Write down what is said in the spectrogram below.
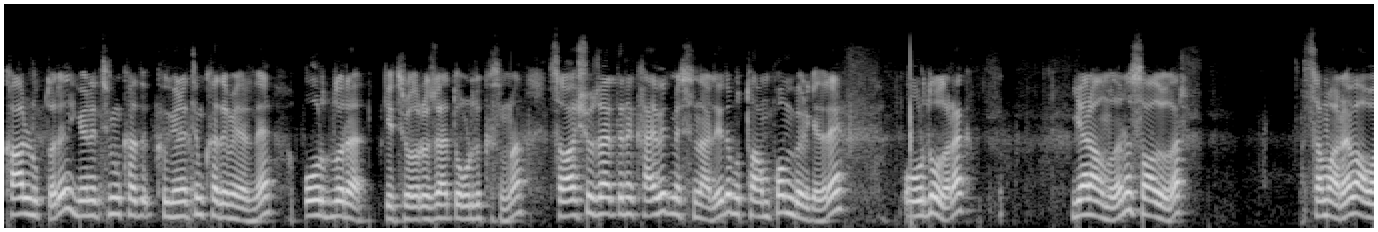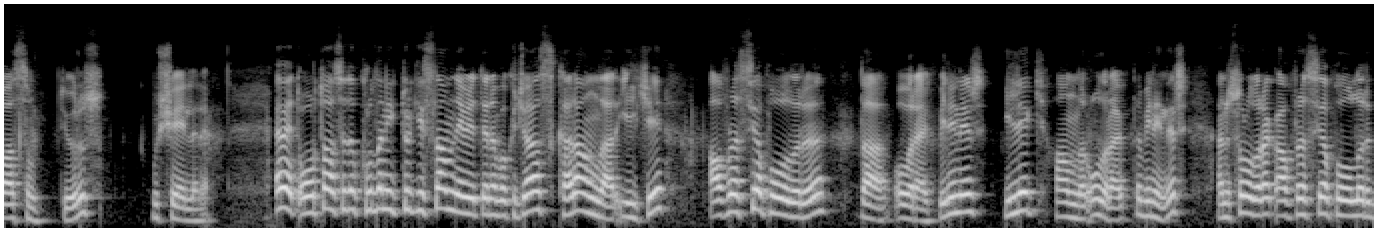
Karlukları yönetim, yönetim kademelerine, ordulara getiriyorlar. Özellikle ordu kısmına. Savaşçı özelliklerini kaybetmesinler diye de bu tampon bölgelere ordu olarak yer almalarını sağlıyorlar. Samara ve Avasım diyoruz bu şehirlere. Evet Orta Asya'da kurulan ilk Türk İslam devletlerine bakacağız. Karahanlılar ilki Afrasiyapoğulları da olarak bilinir. İlek Hanlar olarak da bilinir. Hani son olarak Afrasiyapoğulları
